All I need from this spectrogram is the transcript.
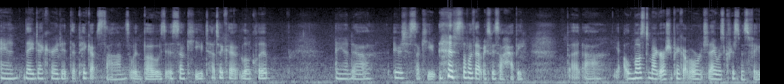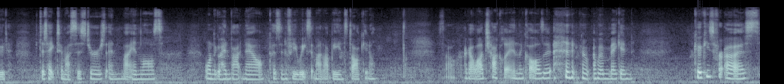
and they decorated the pickup signs with bows. It was so cute. I took a little clip, and uh, it was just so cute. Stuff like that makes me so happy. But uh, yeah, most of my grocery pickup order today was Christmas food to take to my sisters and my in-laws. I wanted to go ahead and buy it now because in a few weeks it might not be in stock, you know. So I got a lot of chocolate in the closet. I'm making cookies for us,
